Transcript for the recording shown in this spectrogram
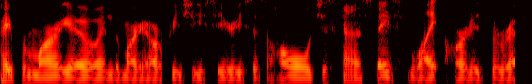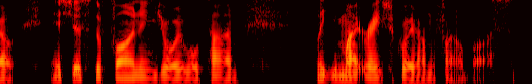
Paper Mario and the Mario RPG series as a whole just kind of stays lighthearted throughout. It's just a fun, enjoyable time. But you might rage quit on the final boss.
